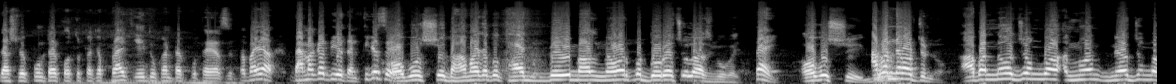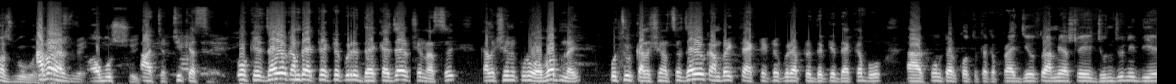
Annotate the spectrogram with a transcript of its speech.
যে আসলে কোনটার কত টাকা প্রাইস এই দোকানটা কোথায় আছে। তো ভাইয়া ধামাকা দিয়ে দেন ঠিক আছে? অবশ্যই ধামাকা তো থাকবে মাল নেওয়ার পর দৌড়ে চলে আসব ভাই। তাই? অবশ্যই আবার নেওয়ার জন্য? আবার নেওয়ার জন্য নেওয়ার- জন্য আসব আবার আসবে? অবশ্যই। আচ্ছা ঠিক আছে। ওকে যাই হোক আমরা একটা একটা করে দেখা যায় কালেকশন আছে। কালেকশনের কোনো অভাব নাই। প্রচুর কালেকশন আছে। যাই হোক আমরা একটা একটা একটা করে আপনাদেরকে দেখাবো আর কোনটার কত টাকা প্রাইস যেহেতু আমি আসলে এই ঝুনঝুনি দিয়ে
